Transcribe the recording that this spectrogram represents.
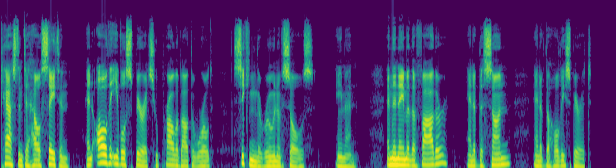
cast into hell Satan and all the evil spirits who prowl about the world, seeking the ruin of souls. Amen. In the name of the Father, and of the Son, and of the Holy Spirit.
